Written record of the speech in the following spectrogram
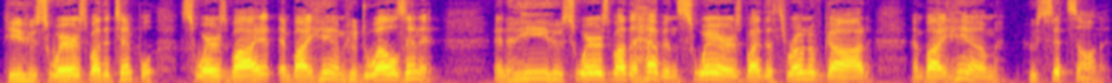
He who swears by the temple swears by it and by him who dwells in it. And he who swears by the heavens swears by the throne of God and by him who sits on it.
